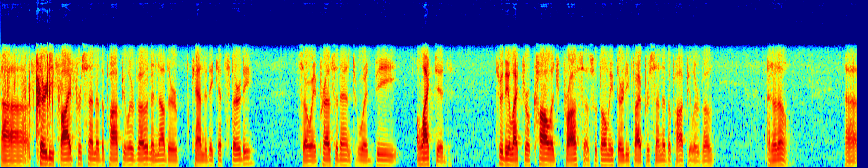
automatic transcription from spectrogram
uh, 35% of the popular vote, another candidate gets 30 so a president would be elected through the electoral college process with only 35% of the popular vote. I don't know. Uh,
